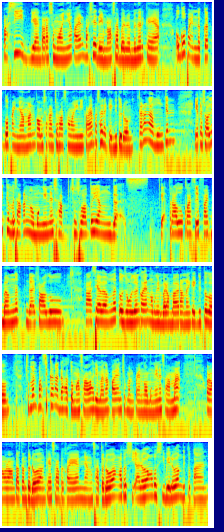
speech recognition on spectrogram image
pasti di antara semuanya kalian pasti ada yang merasa bener-bener kayak oh gue pengen deket gue pengen nyaman kalau misalkan curhat sama ini. Kalian pasti ada kayak gitu dong. Karena nggak mungkin ya kecuali ke misalkan ngomonginnya sesuatu yang nggak gak terlalu classified banget nggak terlalu rahasia banget ujung-ujungnya kalian ngomongin bareng-bareng nah kayak gitu loh. Cuman pasti kan ada satu masalah di mana kalian cuman pengen ngomonginnya sama orang-orang tertentu doang kayak sahabat kalian yang satu doang atau si A doang atau si B doang gitu kan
